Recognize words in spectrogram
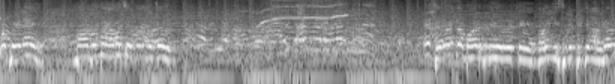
கோப்பையினை மாண்புமிகு அமைச்சர் பெருமக்கள் சிறந்த மாடுபிடி வீரருக்கு வழங்கி சிறப்பிக்கிறார்கள்.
